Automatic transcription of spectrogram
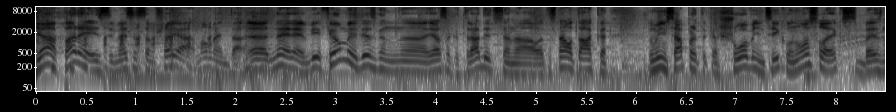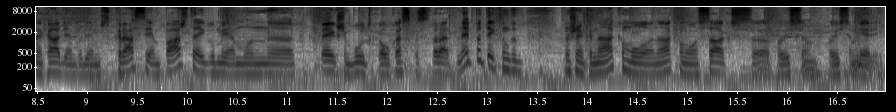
jā, pareizi, mēs esam šajā momentā. Uh, nē, nē, filma ir diezgan, uh, jāsaka, tradicionāla. Tas nav tā, ka nu, viņi saprata, ka šo viņa ciklu noslēgs bez nekādiem tādiem krasiem pārsteigumiem, un uh, pēkšņi būtu kaut kas, kas varētu nepatikt, un tad, nu, šeit, ka nākamo, nākamo sāks uh, pavisam, pavisam mierīgi.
